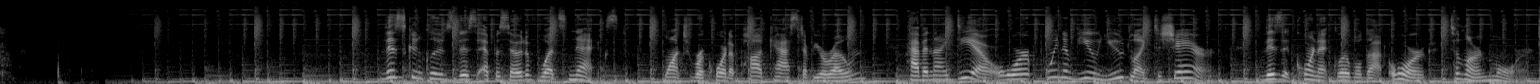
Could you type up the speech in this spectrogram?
This concludes this episode of What's Next. Want to record a podcast of your own? Have an idea or point of view you'd like to share? Visit corenetglobal.org to learn more.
